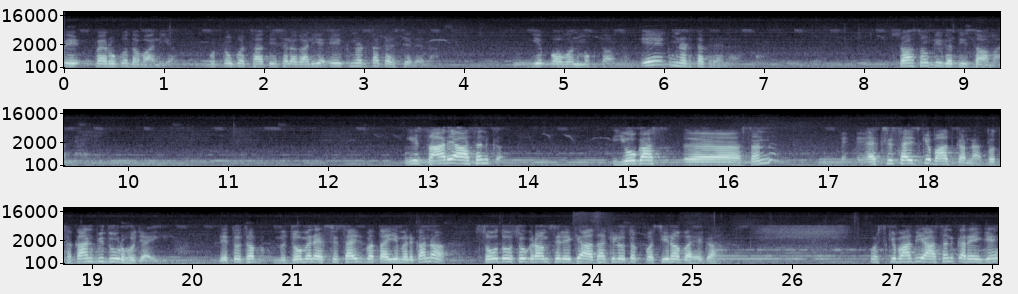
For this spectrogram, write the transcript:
पैरों को दबा लिया, घुटनों को छाती से लगा लिया, एक मिनट तक ऐसे रहना। ये पवन मुक्त आसन, एक मिनट तक रहना ऐसे श्वासों की गति सामान्य ये सारे आसन योगासन, एक्सरसाइज के बाद करना तो थकान भी दूर हो जाएगी। नहीं तो जब, जो मैंने एक्सरसाइज बताई है, मैंने कहा ना 100-200 ग्राम से लेके आधा किलो तक पसीना बहेगा। उसके बाद ये आसन करेंगे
